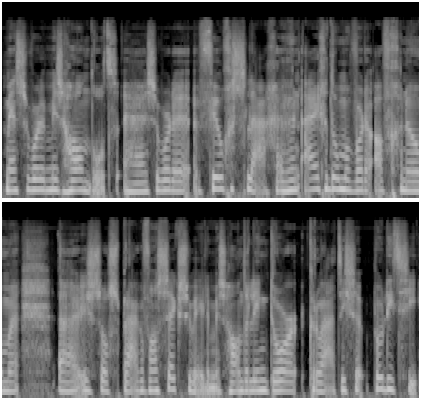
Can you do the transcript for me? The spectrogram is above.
Mensen worden mishandeld, uh, ze worden veel geslagen, hun eigendommen worden afgenomen. Er is zelfs sprake van seksuele mishandeling door Kroatische politie.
